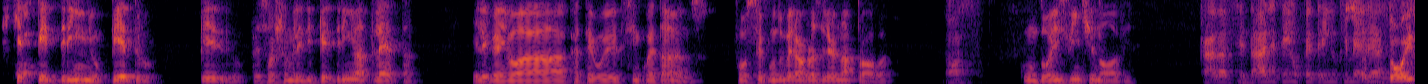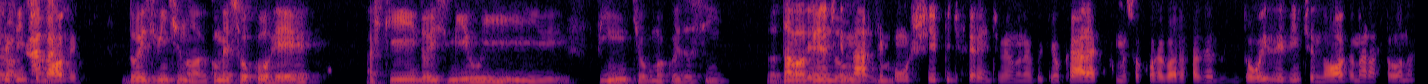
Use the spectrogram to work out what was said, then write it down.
Acho que é Pedrinho, Pedro. Pedro. O pessoal chama ele de Pedrinho Atleta. Ele ganhou a categoria de 50 anos. Foi o segundo melhor brasileiro na prova. Nossa. Com 2,29. Cada cidade tem o Pedrinho que merece. 2,29. 2,29. Começou a correr, acho que em 2020, alguma coisa assim. Eu tava Tem vendo. que nasce com um chip diferente mesmo, né? Porque o cara começou a correr agora a fazer 2,29 maratona.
